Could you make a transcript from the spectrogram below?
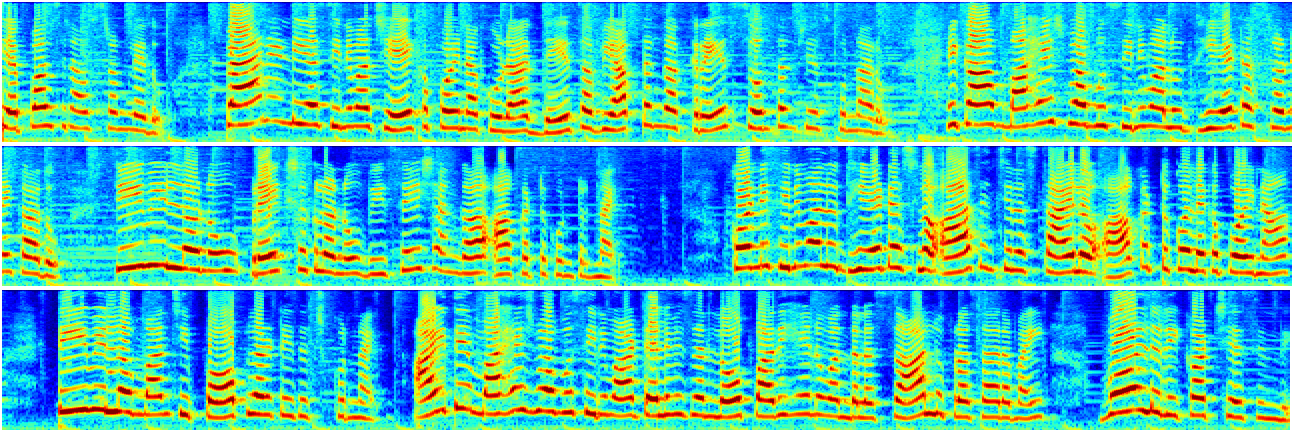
చెప్పాల్సిన అవసరం లేదు. పాన్ ఇండియా సినిమా చేయకపోయినా కూడా దేశవ్యాప్తంగా క్రేజ్ సొంతం చేసుకున్నారు. ఇక మహేష్ బాబు సినిమాలు థియేటర్స్లోనే కాదు టీవీల్లోనూ ప్రేక్షకులను విశేషంగా ఆకట్టుకుంటున్నాయి. కొన్ని సినిమాలు థియేటర్స్లో ఆశించిన స్థాయిలో ఆకట్టుకోలేకపోయినా టీవీల్లో మంచి పాపులారిటీ తెచ్చుకున్నాయి. అయితే మహేష్ బాబు సినిమా టెలివిజన్లో పదిహేను వందల సార్లు ప్రసారమై వరల్డ్ రికార్డ్ చేసింది.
